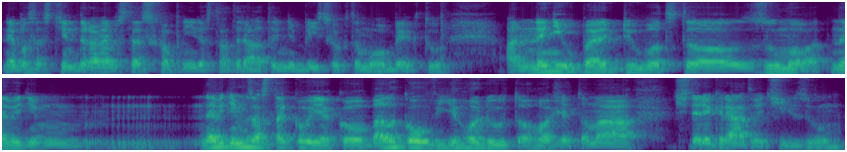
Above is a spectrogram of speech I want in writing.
nebo se s tím dronem jste schopný dostat relativně blízko k tomu objektu. A není úplně důvod to zoomovat. Nevidím, nevidím zas takový jako velkou výhodu toho, že to má čtyřikrát větší zoom.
